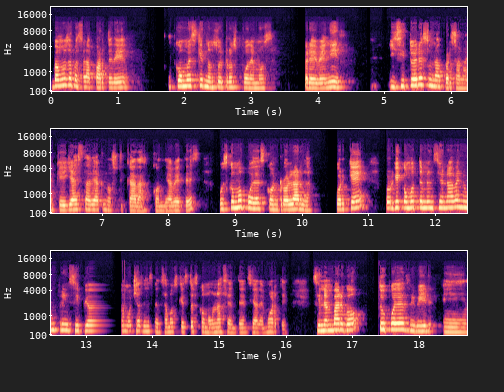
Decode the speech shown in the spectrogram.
vamos a pasar a parte de cómo es que nosotros podemos prevenir. Y si tú eres una persona que ya está diagnosticada con diabetes, pues cómo puedes controlarla. ¿Por qué? Porque como te mencionaba en un principio, muchas veces pensamos que esto es como una sentencia de muerte. Sin embargo, tú puedes vivir, eh,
